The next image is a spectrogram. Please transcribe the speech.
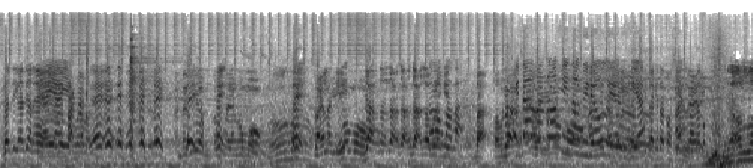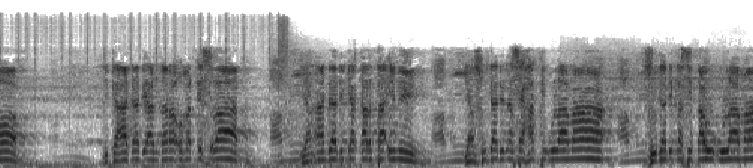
Ganti gantian. Eh, Ya, ya, eh, ya. eh, eh, eh, eh, eh, eh. Anda diam kalau eh, saya ngomong. Eh, Saya lagi ngomong. Enggak, enggak, enggak, enggak, enggak, boleh Tolong, gitu. Mbak, Pak. Kita akan closing terlebih dahulu ya, Rifki ya. Kita kita closing Ya Allah, jika ada di antara umat Islam Amin. yang ada di Jakarta ini, Amin. yang sudah dinasehati ulama, Amin. sudah dikasih tahu ulama,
